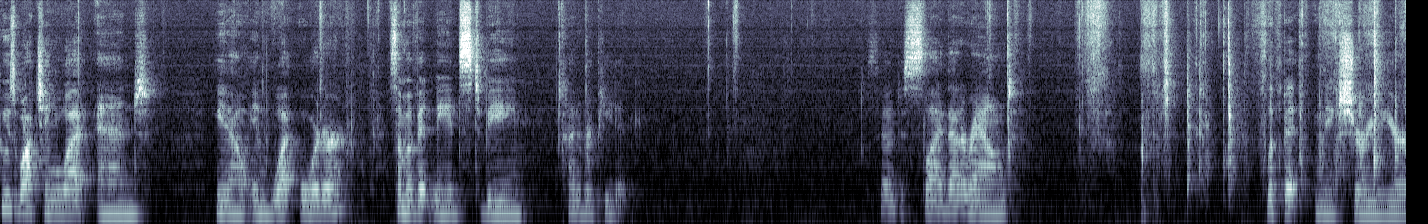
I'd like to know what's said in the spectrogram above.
who's watching what and, you know, in what order, some of it needs to be kind of repeated. So just slide that around, flip it, make sure your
